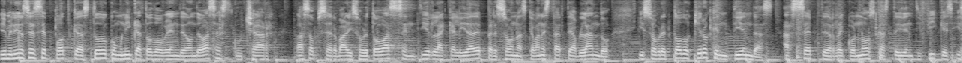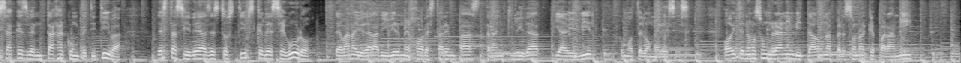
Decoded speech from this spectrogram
Bienvenidos a este podcast Todo Comunica, Todo Vende, donde vas a escuchar, vas a observar y sobre todo vas a sentir la calidad de personas que van a estarte hablando y sobre todo quiero que entiendas, aceptes, reconozcas, te identifiques y saques ventaja competitiva de estas ideas, de estos tips que de seguro te van a ayudar a vivir mejor, estar en paz, tranquilidad y a vivir como te lo mereces. Hoy tenemos un gran invitado, una persona que para mí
